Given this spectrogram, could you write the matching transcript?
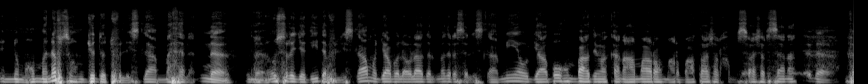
إنهم هم نفسهم جدد في الإسلام مثلًا. نعم، يعني نعم. أسرة جديدة في الإسلام وجابوا الأولاد المدرسة الإسلامية وجابوهم بعد ما كان أعمارهم 14، 15 سنة، نعم. ف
